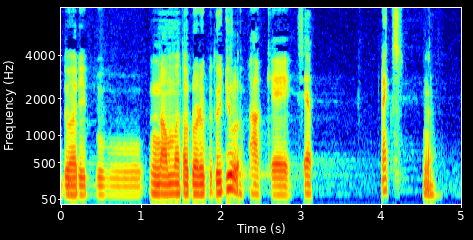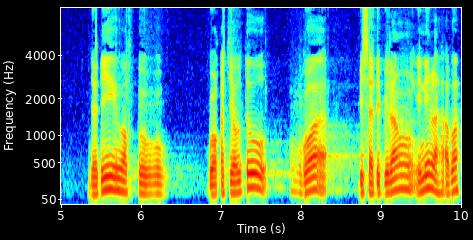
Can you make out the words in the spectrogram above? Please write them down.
2006 atau 2007 lah. Oke, siap. Next. Nah, jadi waktu gua kecil tuh gua bisa dibilang inilah apa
